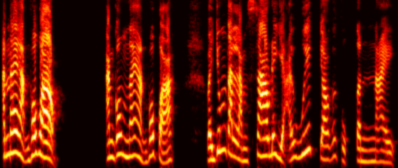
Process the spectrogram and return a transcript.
Anh thấy hạnh phúc không? Anh có không thấy hạnh phúc hả? Vậy chúng ta làm sao để giải quyết cho cái cuộc tình này?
